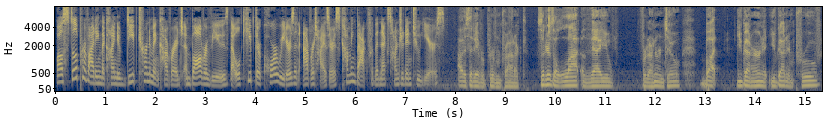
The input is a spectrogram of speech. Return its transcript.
while still providing the kind of deep tournament coverage and ball reviews that will keep their core readers and advertisers coming back for the next 102 years. Obviously, they have a proven product. So there's a lot of value for the 102, but you've got to earn it. You've got to improve.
